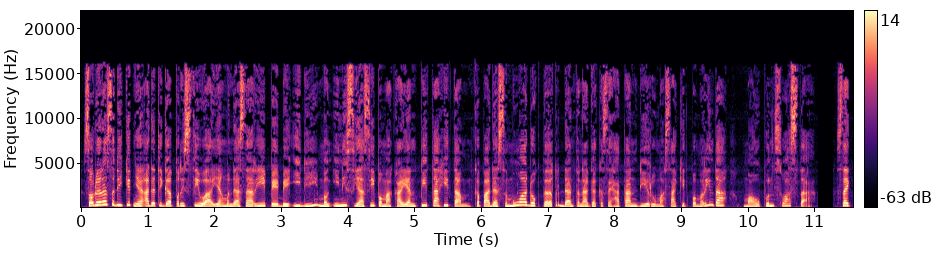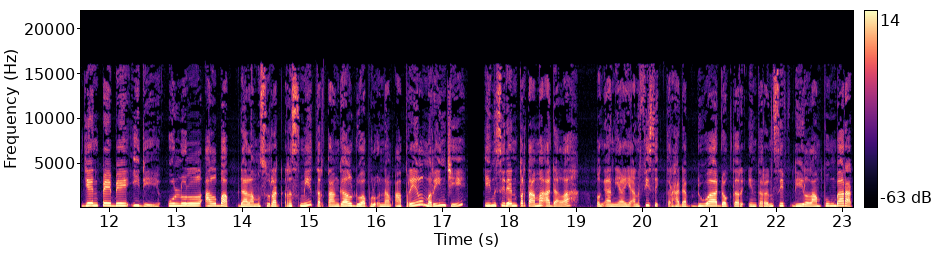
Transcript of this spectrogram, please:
Saudara sedikitnya ada tiga peristiwa yang mendasari PBID menginisiasi pemakaian pita hitam kepada semua dokter dan tenaga kesehatan di rumah sakit pemerintah maupun swasta. Sekjen PBID Ulul Albab dalam surat resmi tertanggal 26 April merinci, insiden pertama adalah penganiayaan fisik terhadap dua dokter intensif di Lampung Barat.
